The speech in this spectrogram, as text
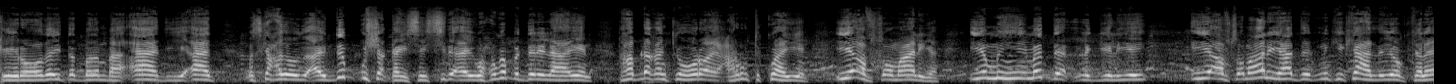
qiirooday dad badan baa aad iyo aad maskaxdoodu ay dib u shaqaysay sida ay wax uga beddeli lahaayeen habdhaqankii hore ay carruurta ku hayeen iyo af soomaaliga iyo muhiimadda la geliyey iyo af soomaaliga hadda ninkii ka hadlayoo kale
